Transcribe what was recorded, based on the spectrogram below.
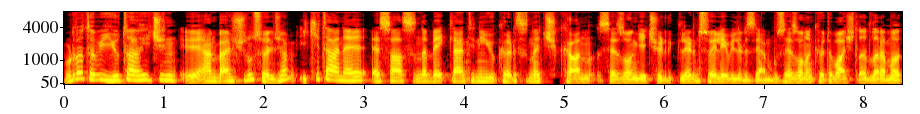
Burada tabii Utah için e, yani ben şunu söyleyeceğim. İki tane esasında beklentinin yukarısına çıkan sezon geçirdiklerini söyleyebiliriz. Yani bu sezona kötü başladılar ama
